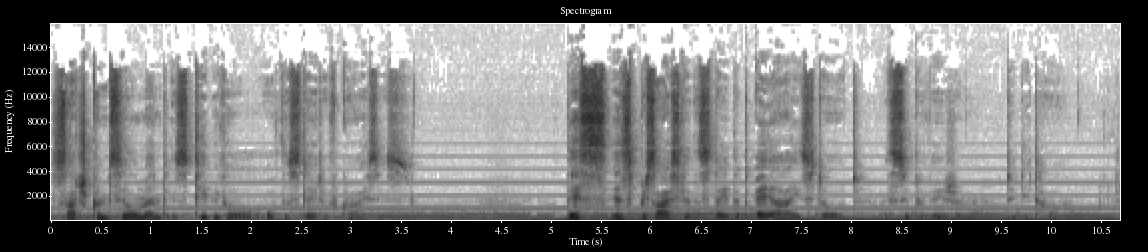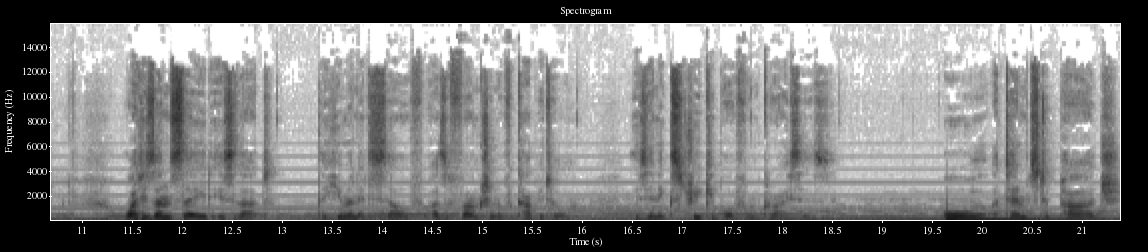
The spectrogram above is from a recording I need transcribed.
Such concealment is typical of the state of crisis. This is precisely the state that AI is taught with supervision to deter. What is unsaid is that the human itself, as a function of capital, is inextricable from crisis. All attempts to purge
